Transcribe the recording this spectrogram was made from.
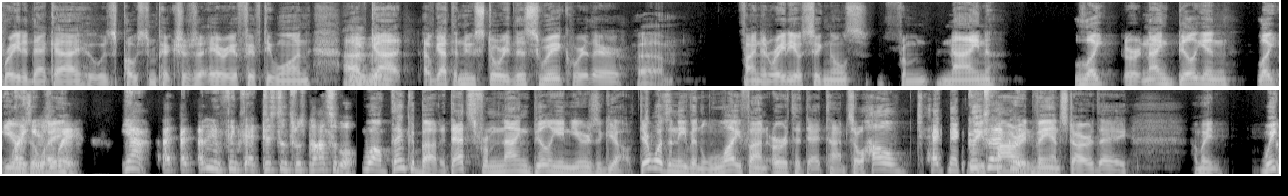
raided that guy who was posting pictures of Area 51. I've Mhm. got I've got the news story this week where they're um, finding radio signals from nine light or nine billion light years, Light away. Yeah, I, I, didn't even think that distance was possible. Well, think about it. That's from nine billion years ago. There wasn't even life on Earth at that time. So how technically far advanced are they? I mean, we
